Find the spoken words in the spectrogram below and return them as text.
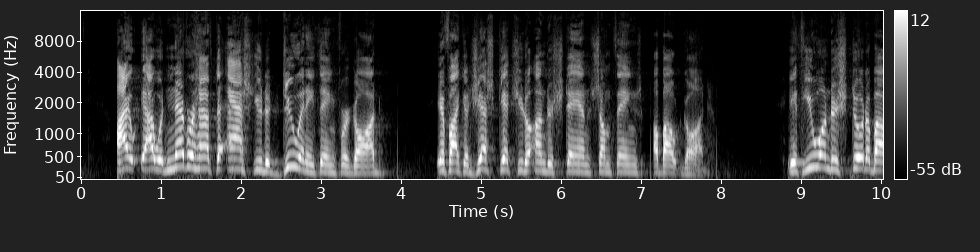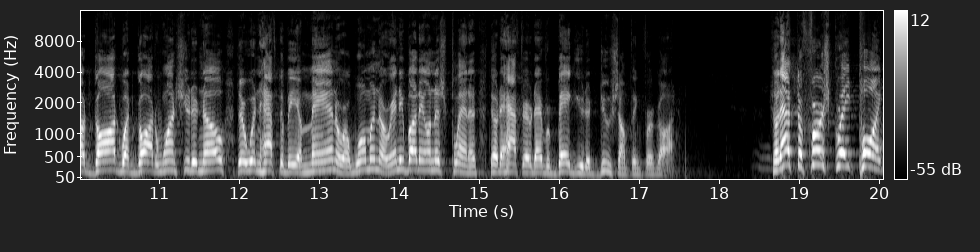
I, I would never have to ask you to do anything for God if I could just get you to understand some things about God. If you understood about God what God wants you to know, there wouldn't have to be a man or a woman or anybody on this planet that would have to ever beg you to do something for God. So that's the first great point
